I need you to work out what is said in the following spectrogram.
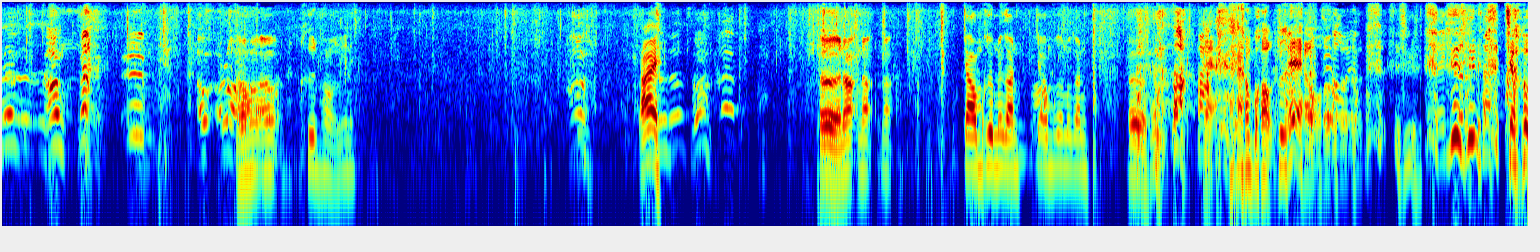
หนึ่งสองสามเอาเอาหลอดเอาเอาขึ้นห้องนี้นี่ไปหนึ่งสองสามเออเนาะเนาะเนาะ จอมขึ้นไปก่อนจอมขึ้นไปก่อน เออแหมบอกแล้วจอ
